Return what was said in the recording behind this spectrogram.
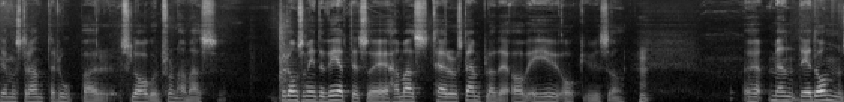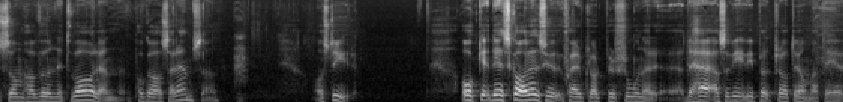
demonstranter ropar slagord från Hamas. För de som inte vet det så är Hamas terrorstämplade av EU och USA. Mm. Eh, Men det är de som har vunnit valen på Gazaremsan. Och styr. Och det skadades ju självklart personer. Det här, alltså vi, vi pr- pratar ju om att det är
